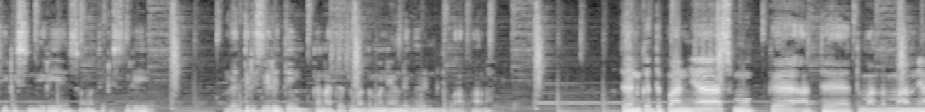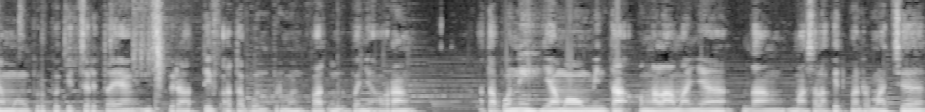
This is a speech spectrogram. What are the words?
diri sendiri ya sama diri sendiri. Enggak diri sendiri ting, kan ada teman-teman yang dengerin gak apa-apa lah. Dan ke depannya semoga ada teman-teman yang mau berbagi cerita yang inspiratif ataupun bermanfaat untuk banyak orang. Ataupun nih yang mau minta pengalamannya tentang masalah kehidupan remaja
